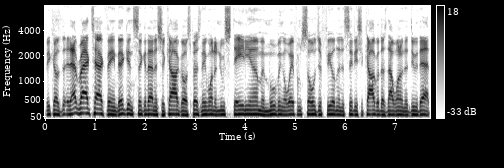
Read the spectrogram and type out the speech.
Because that ragtag thing, they're getting sick of that in Chicago, especially they want a new stadium and moving away from Soldier Field, and the city of Chicago does not want them to do that.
